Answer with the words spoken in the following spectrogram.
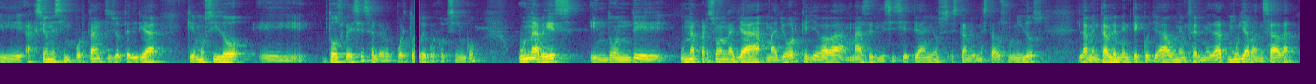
eh, acciones importantes. Yo te diría que hemos ido eh, dos veces al aeropuerto de Huejotzingo, una vez en donde una persona ya mayor que llevaba más de 17 años estando en Estados Unidos, lamentablemente con ya una enfermedad muy avanzada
